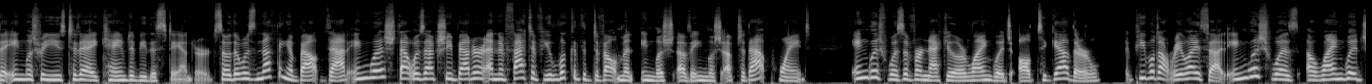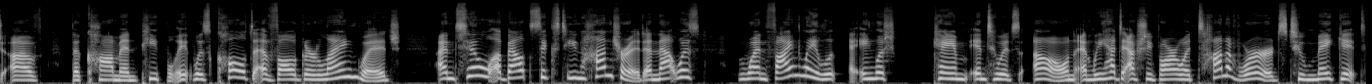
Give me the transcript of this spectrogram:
the English we use today came to be the standard. So there was nothing about that English that was actually better. And in fact, if you look at the development English of English up to that point, English was a vernacular language altogether. People don't realize that English was a language of the common people. It was called a vulgar language until about 1600. And that was when finally English came into its own and we had to actually borrow a ton of words to make it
